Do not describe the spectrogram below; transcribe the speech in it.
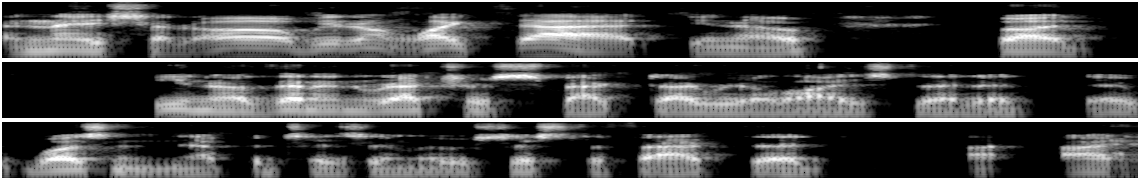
and they said, "Oh, we don't like that," you know. But you know, then in retrospect, I realized that it, it wasn't nepotism. It was just the fact that I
